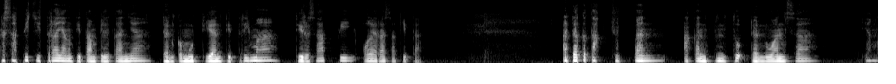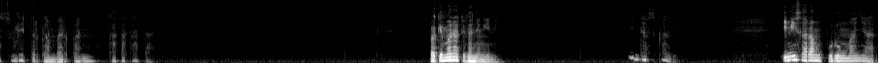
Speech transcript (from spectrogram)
Resapi citra yang ditampilkannya dan kemudian diterima diresapi oleh rasa kita ada ketakjuban akan bentuk dan nuansa yang sulit tergambarkan kata-kata. Bagaimana dengan yang ini? Indah sekali. Ini sarang burung manyar.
